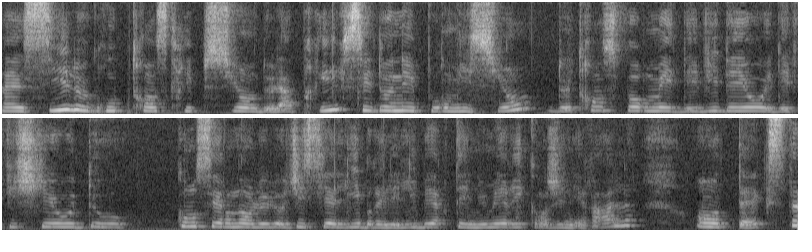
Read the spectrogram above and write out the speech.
Ainsi, le groupe Transcription de l'April s'est donné pour mission de transformer des vidéos et des fichiers audio concernant le logiciel libre et les libertés numériques en général en texte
